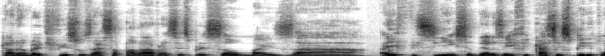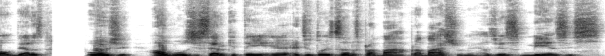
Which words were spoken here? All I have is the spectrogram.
caramba, é difícil usar essa palavra, essa expressão, mas a, a eficiência delas, a eficácia espiritual delas, hoje, alguns disseram que tem, é, é de dois anos para baixo, né? às vezes meses.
